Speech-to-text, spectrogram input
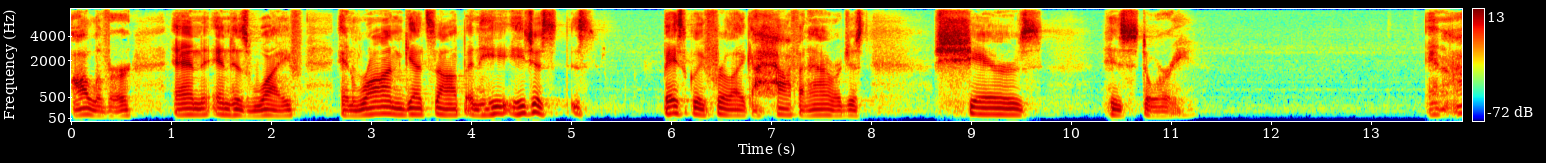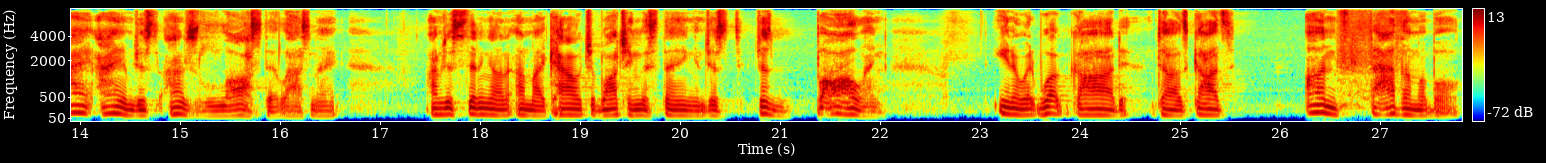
Oliver, and, and his wife and Ron gets up and he he just is basically for like a half an hour just shares his story. And I I am just I just lost it last night. I'm just sitting on, on my couch watching this thing and just just bawling, you know, at what God does, God's unfathomable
